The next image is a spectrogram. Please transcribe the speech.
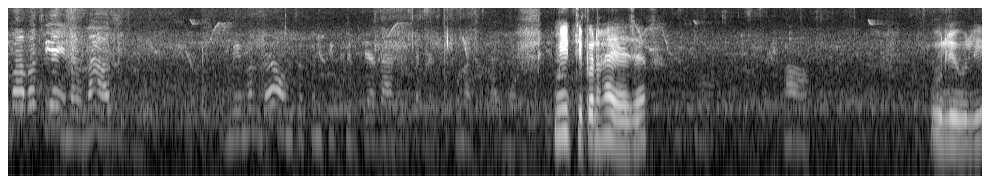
ते बाबाच येईना ना अजून. मी म्हणलं आमचं पण ती फिरत्या दादा सगळ्यांचं कुणाचं काय मोड मेथी पण आहे ह्याच्यात हां. उली उली.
